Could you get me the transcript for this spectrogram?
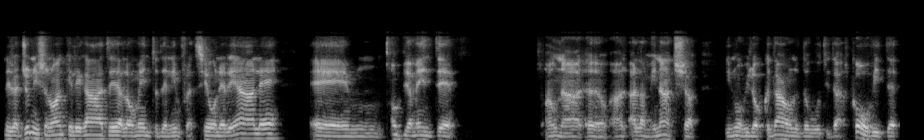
Le ragioni sono anche legate all'aumento dell'inflazione reale, ehm, ovviamente una, eh, alla minaccia di nuovi lockdown dovuti dal covid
